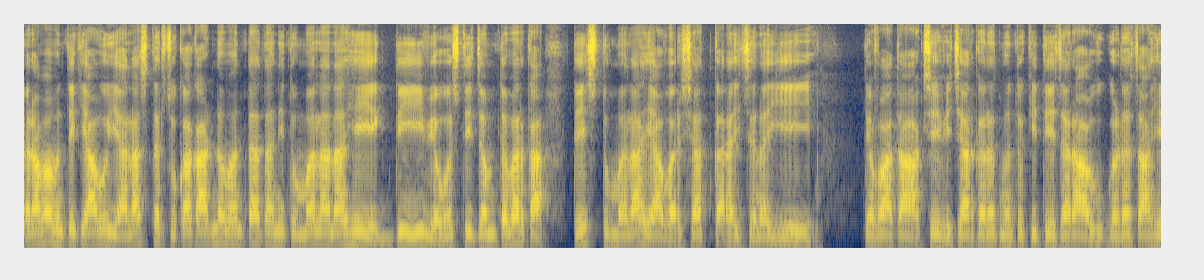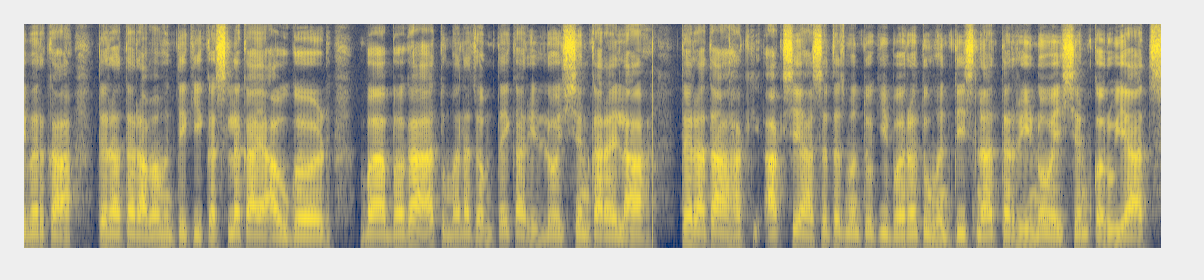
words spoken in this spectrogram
रमा म्हणते की अहो यालाच तर चुका काढणं म्हणतात आणि तुम्हाला ना हे अगदी व्यवस्थित जमतं बरं का. तेच तुम्हाला या वर्षात करायचं नाहीये. तेव्हा आता अक्षय विचार करत म्हणतो की ते जरा अवघडच आहे बरं का? तर आता रामा म्हणते की कसलं काय अवघड? बा बघा तुम्हाला जमतंय का रिलोएशन करायला? तर आता हा अक्षय हसतच म्हणतो की बरं तू म्हणतीस ना तर रिनोव्हेशन करूयाच.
